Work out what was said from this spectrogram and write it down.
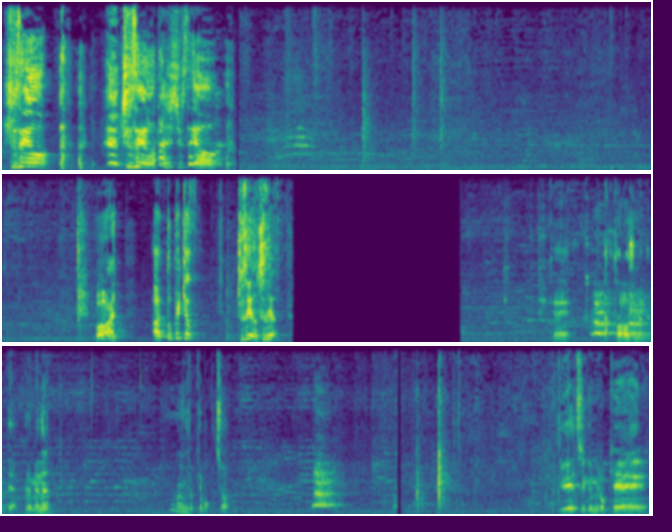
주세요. 주세요. 다시 주세요. 어, 아, 아, 또 뺏겼. 주세요. 주세요. 이렇게 딱 덜어주면 된대요. 그러면은 음, 이렇게 먹죠. 뒤에 지금 이렇게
